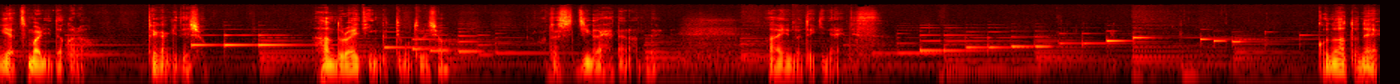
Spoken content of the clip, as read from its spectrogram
いやつまりだから手書きでしょ。ハンドライティングってことでしょ。私字が下手なんで。ああいうのできないです。このあとね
